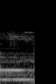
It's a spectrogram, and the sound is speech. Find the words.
Um...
